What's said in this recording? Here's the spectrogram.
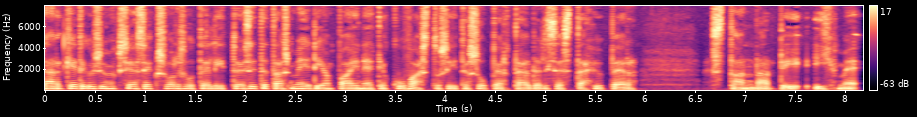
Tärkeitä kysymyksiä seksuaalisuuteen liittyen ja sitten taas median paineet ja kuvasto siitä supertäydellisestä hyperstandardi ihme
